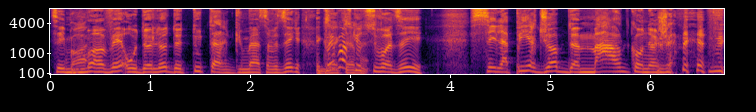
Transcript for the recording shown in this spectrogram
C'est mauvais au-delà de tout argument. Ça veut dire que peu importe ce que tu vas dire, c'est la pire job de marde qu'on a jamais vu.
